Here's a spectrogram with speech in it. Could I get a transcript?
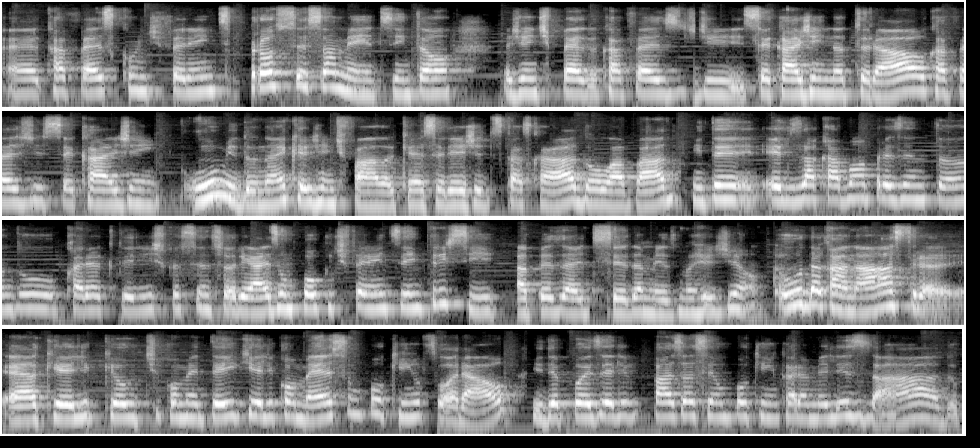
é, cafés com diferentes processamentos. Então, a gente pega cafés de secagem natural, cafés de secagem úmido, né, que a gente fala que é cereja descascada ou lavado. Então, eles acabam apresentando características sensoriais um pouco diferentes entre si, apesar de ser da mesma região. O da canastra é aquele que eu te comentei que ele começa um pouquinho floral e depois ele passa a ser um pouquinho caramelizado,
